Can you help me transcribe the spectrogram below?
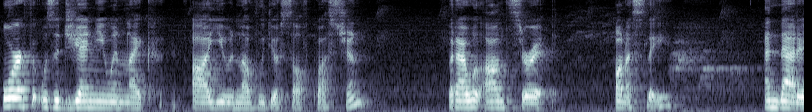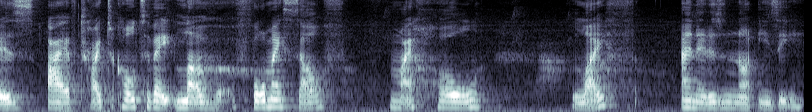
or if it was a genuine, like, are you in love with yourself question. But I will answer it honestly. And that is, I have tried to cultivate love for myself my whole life, and it is not easy.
